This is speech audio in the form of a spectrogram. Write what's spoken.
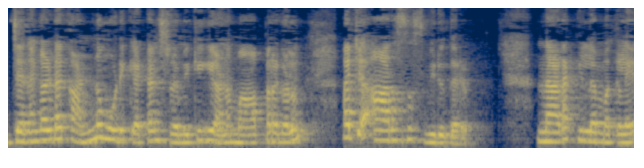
ജനങ്ങളുടെ കണ്ണുമൂടി കെട്ടാൻ ശ്രമിക്കുകയാണ് മാപ്രകളും മറ്റ് ആർ എസ് എസ് വിരുദ്ധരും. നടക്കില്ല മക്കളെ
